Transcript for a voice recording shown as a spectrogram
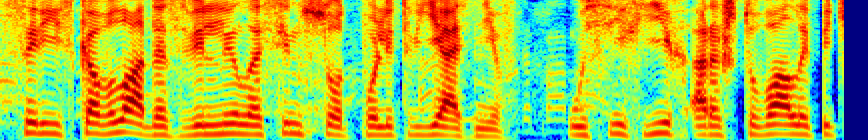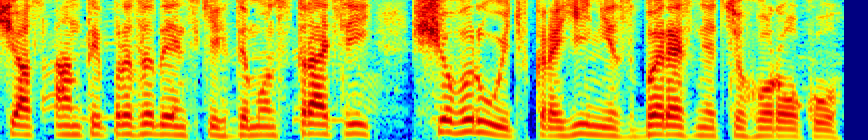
Сирійська влада звільнила 700 політв'язнів. Усіх їх арештували під час антипрезидентських демонстрацій, що вирують в країні з березня цього року.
